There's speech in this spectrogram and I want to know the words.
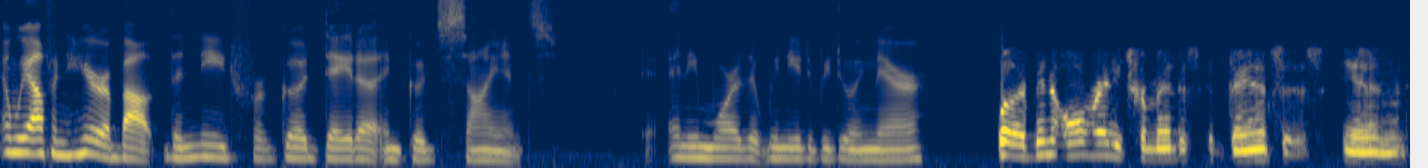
And we often hear about the need for good data and good science. Any more that we need to be doing there? Well, there have been already tremendous advances in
